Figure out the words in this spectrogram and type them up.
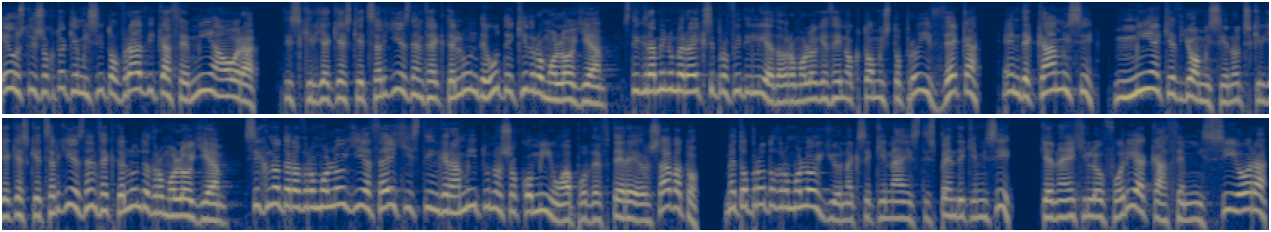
έως τις 8.30 το βράδυ κάθε μία ώρα. Τις Κυριακές και τις Αργίες δεν θα εκτελούνται ούτε εκεί δρομολόγια. Στην γραμμή νούμερο 6 προφήτηλία τα δρομολόγια θα είναι 8.30 το πρωί, 10, 11.30, 1 και 2.30 ενώ τις Κυριακές και τις Αργίες δεν θα εκτελούνται δρομολόγια. Συχνότερα δρομολόγια θα έχει στην γραμμή του νοσοκομείου από Δευτέρα έως Σάββατο με το πρώτο δρομολόγιο να ξεκινάει στις 5.30 και να έχει λεωφορεία κάθε μισή ώρα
